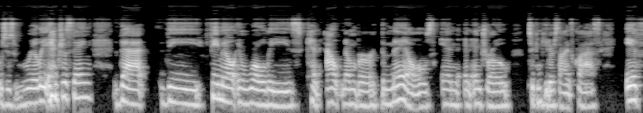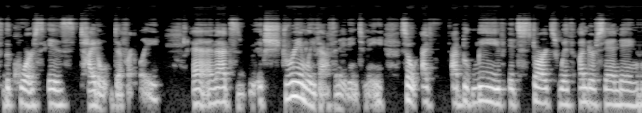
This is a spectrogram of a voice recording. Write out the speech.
which is really interesting that the female enrollees can outnumber the males in an intro to computer science class if the course is titled differently. And that's extremely fascinating to me. So I, I believe it starts with understanding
